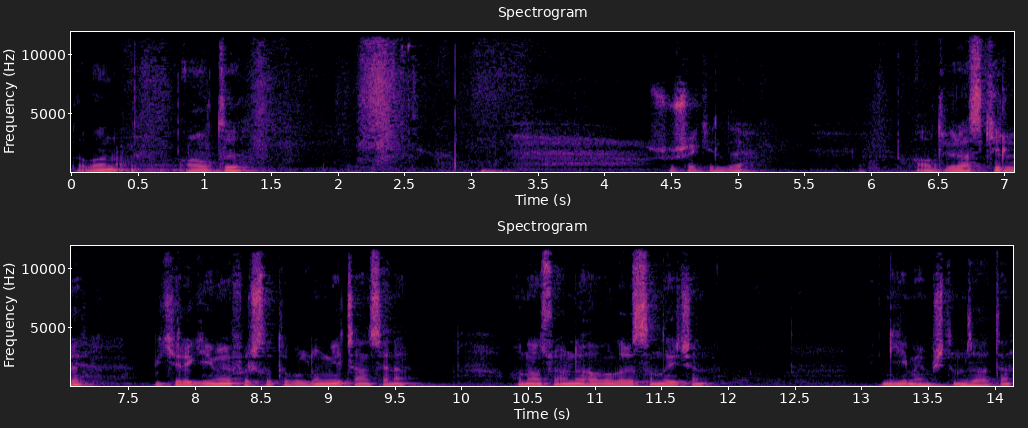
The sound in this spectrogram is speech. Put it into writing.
Taban altı şu şekilde. Altı biraz kirli. Bir kere giyme fırsatı buldum geçen sene. Ondan sonra da havalar ısındığı için giymemiştim zaten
